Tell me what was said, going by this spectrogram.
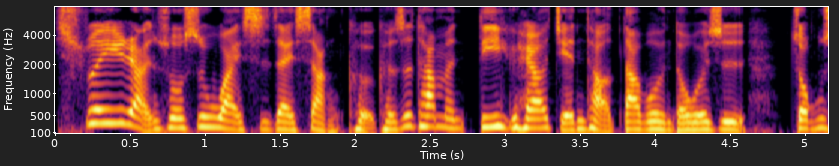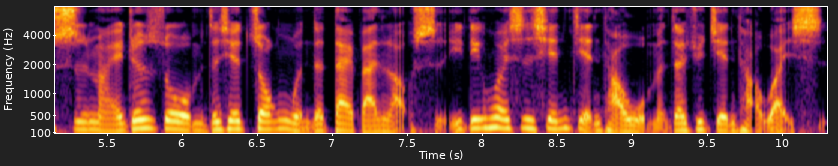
虽然说是外师在上课，可是他们第一个要检讨，大部分都会是中师嘛，也就是说，我们这些中文的代班老师一定会是先检讨我们，再去检讨外师。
